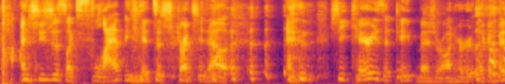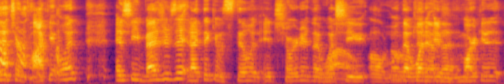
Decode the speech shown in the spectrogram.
god. and she's just like slapping it to stretch it out. And she carries a tape measure on her, like a miniature pocket one, and she measures it, and I think it was still an inch shorter than what she, Oh, no, than what it that. marketed,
